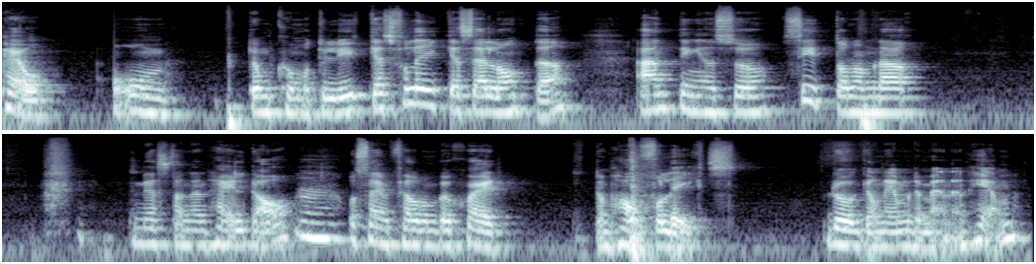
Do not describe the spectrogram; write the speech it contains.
på om de kommer att lyckas förlikas eller inte. Antingen så sitter de där nästan en hel dag mm. och sen får de besked, de har förlikts. Då går nämndemännen hem.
